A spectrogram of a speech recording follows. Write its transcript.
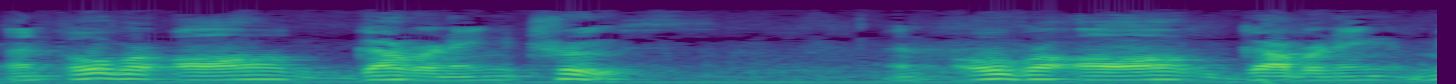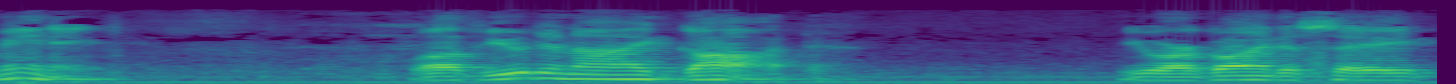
an overall governing truth, an overall governing meaning. Well, if you deny God, you are going to say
